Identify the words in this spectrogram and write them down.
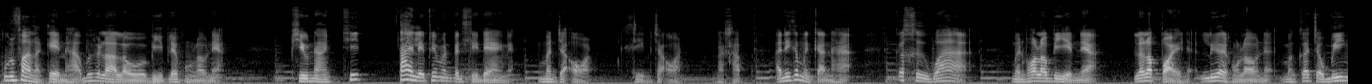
คุณผู้ฟังสังเกตไหมครับว่าเวลาเราบีบเล็บของเราเนี่ยผิวหนังที่ใต้เล็บที่มันเป็นสีแดงเนี่ยมันจะอ่อนสีมันจะอ่อนนะครับ อันนี้ก็เหมือนกันนะฮะก็คือว่าเหมือนพอเราบีบเนี่ย แล้วเราปล่อยเนี่ยเลือดของเราเนี่ยมันก็จะวิ่ง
